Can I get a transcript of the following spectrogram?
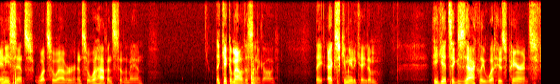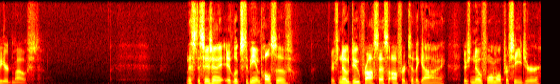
any sense whatsoever. And so, what happens to the man? They kick him out of the synagogue, they excommunicate him. He gets exactly what his parents feared most. This decision, it looks to be impulsive. There's no due process offered to the guy. There's no formal procedure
